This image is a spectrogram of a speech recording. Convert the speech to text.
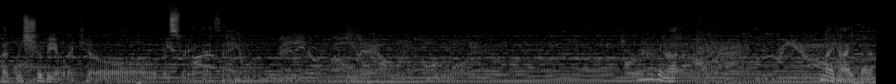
But we should be able to kill this Wraith, I think. Maybe not. Might hide there.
